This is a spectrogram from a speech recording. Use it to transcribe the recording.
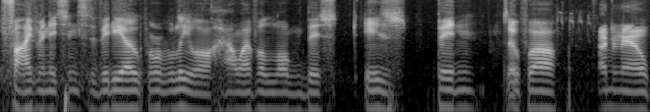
five minutes into the video probably or however long this is been so far. I don't know.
